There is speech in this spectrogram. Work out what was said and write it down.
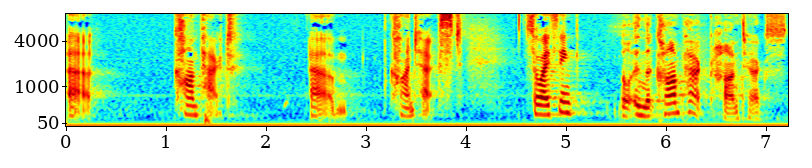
uh, compact um, context. So I think. Well, in the compact context,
